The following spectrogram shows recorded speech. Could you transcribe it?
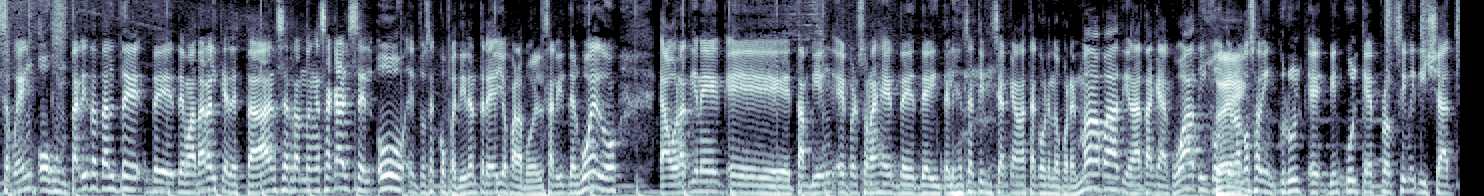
se pueden o juntar y tratar de, de- de matar al que te está encerrando en esa cárcel. O entonces competir entre ellos para poder salir del juego. Ahora tiene eh, también eh, personajes de, de inteligencia artificial que van a estar corriendo por el mapa. Tiene ataque acuático. Sí. Tiene una cosa bien cool, eh, bien cool que es Proximity Chat.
